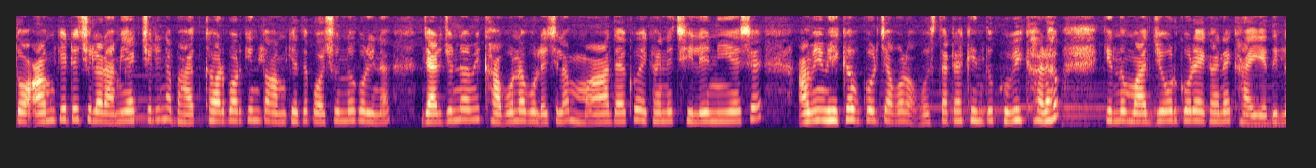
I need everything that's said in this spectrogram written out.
তো আম কেটেছিল, আর আমি অ্যাকচুয়ালি না ভাত খাওয়ার পর কিন্তু আম খেতে পছন্দ করি না। যার জন্য আমি খাব না বলেছিলাম, মা, দেখো এখানে ছিলে নিয়ে এসে আমি মেকআপ করছি। আমার অবস্থাটা কিন্তু খুবই খারাপ। কিন্তু মা জোর করে এখানে খাইয়ে দিল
